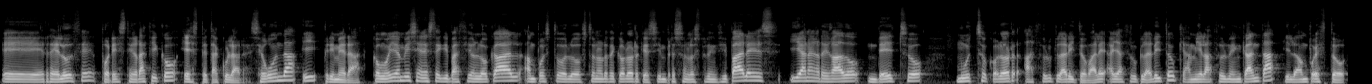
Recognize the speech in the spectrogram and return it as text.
eh, reluce por este gráfico espectacular. Segunda y primera. Como ya veis en esta equipación local han puesto los tonos de color que siempre son los principales y han agregado, de hecho, mucho color azul clarito, ¿vale? Hay azul clarito, que a mí el azul me encanta, y lo han puesto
